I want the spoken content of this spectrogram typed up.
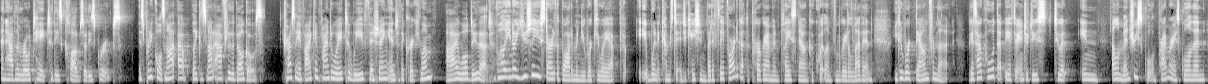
and have them rotate to these clubs or these groups. It's pretty cool. It's not like it's not after the bell goes. Trust me, if I can find a way to weave fishing into the curriculum, I will do that. Well, you know, usually you start at the bottom and you work your way up when it comes to education. But if they've already got the program in place now in Coquitlam from grade 11, you could work down from that. Because how cool would that be if they're introduced to it in elementary school and primary school and then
